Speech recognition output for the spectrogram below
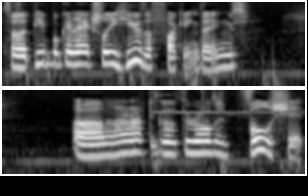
So that people can actually hear the fucking things. Um, and I don't have to go through all this bullshit.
